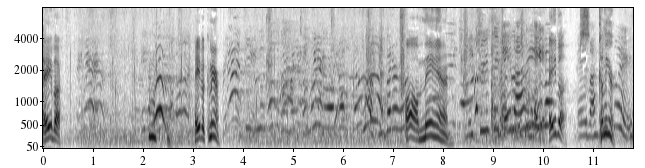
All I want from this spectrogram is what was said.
Ava. Hmm. Ava, come here. Oh man. Make sure you say Ava. Ava. Ava. Ava. Come here. Way.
